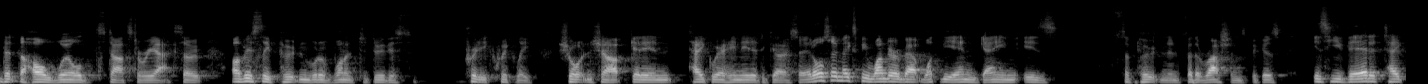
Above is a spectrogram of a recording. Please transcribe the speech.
that the whole world starts to react. So obviously, Putin would have wanted to do this pretty quickly, short and sharp, get in, take where he needed to go. So it also makes me wonder about what the end game is for Putin and for the Russians, because is he there to take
